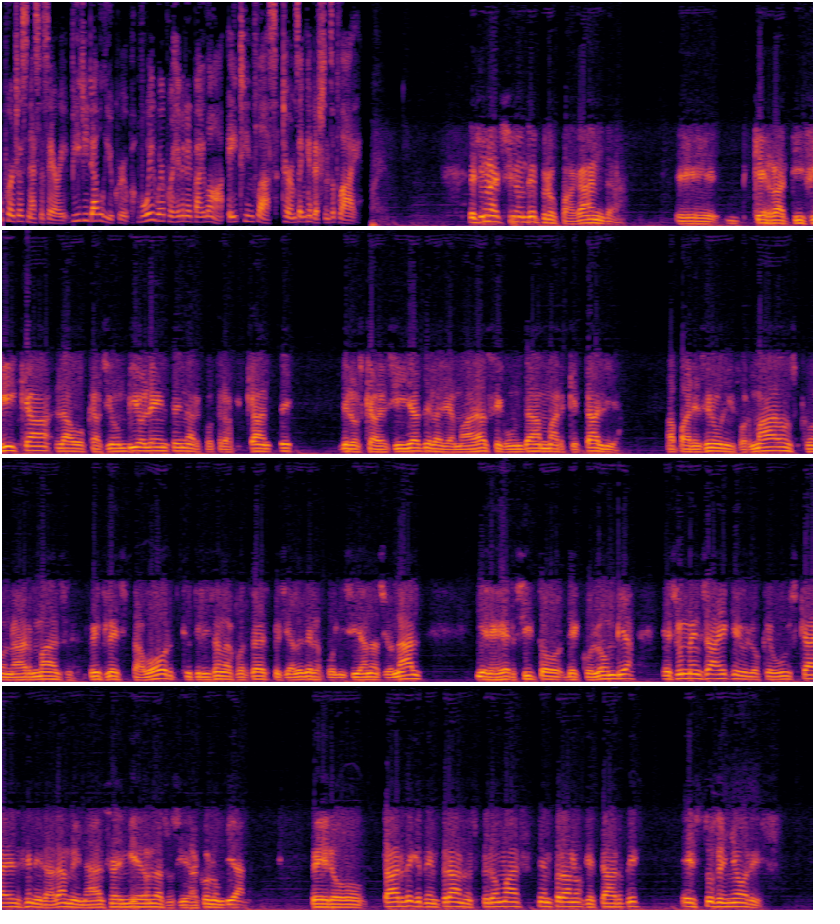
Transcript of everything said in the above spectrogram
No purchase necessary. VGW Group. Void where prohibited by law. 18 plus. Terms and conditions apply. Es una acción de propaganda eh, que ratifica la vocación violenta y narcotraficante de los cabecillas de la llamada Segunda Marquetalia. Aparecen uniformados con armas, rifles Tabor que utilizan las fuerzas especiales de la Policía Nacional y el Ejército de Colombia. Es un mensaje que lo que busca es generar amenaza y miedo en la sociedad colombiana. Pero tarde que temprano, espero más temprano que tarde, estos señores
